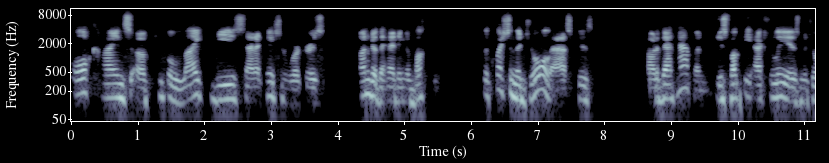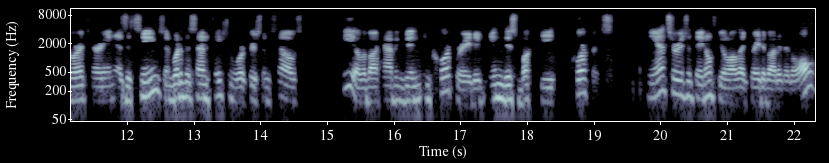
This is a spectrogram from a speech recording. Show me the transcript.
all kinds of people like these sanitation workers under the heading of bhakti. The question that Joel asked is, how did that happen? Is bhakti actually as majoritarian as it seems? And what do the sanitation workers themselves feel about having been incorporated in this bhakti corpus? The answer is that they don't feel all that great about it at all.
